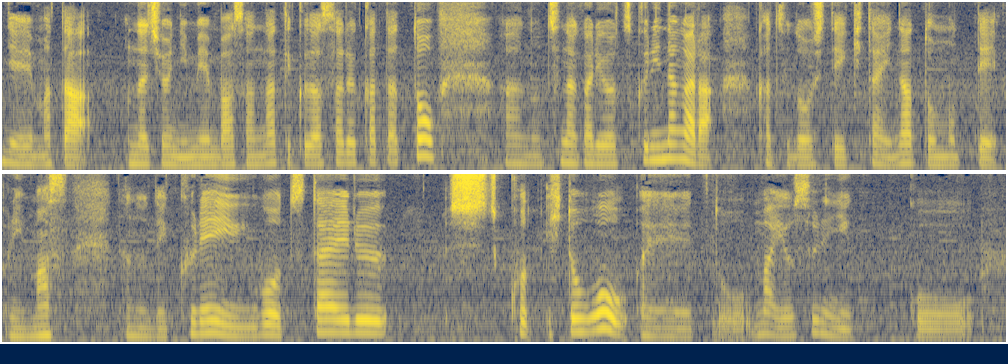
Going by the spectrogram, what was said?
でまた同じようにメンバーさんになってくださる方とあのつながりを作りながら活動していきたいなと思っております。なのでクレイを伝える人を、えーとまあ、要するにこう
